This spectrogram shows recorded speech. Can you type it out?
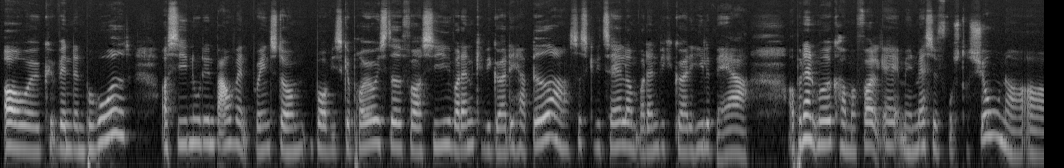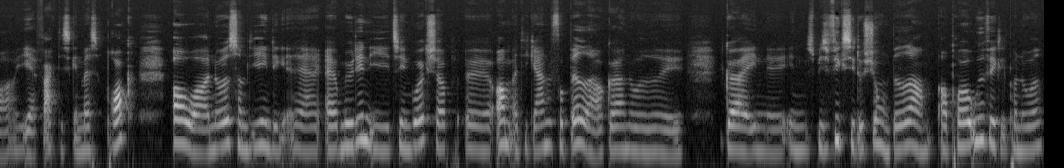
og øh, vende den på hovedet og sige, nu er det en bagvendt brainstorm, hvor vi skal prøve i stedet for at sige, hvordan kan vi gøre det her bedre, så skal vi tale om, hvordan vi kan gøre det hele værre. Og på den måde kommer folk af med en masse frustrationer og ja, faktisk en masse brok over noget, som de egentlig er, er mødt ind i til en workshop øh, om, at de gerne vil forbedre og gøre noget, øh, gøre en, øh, en specifik situation bedre og prøve at udvikle på noget.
